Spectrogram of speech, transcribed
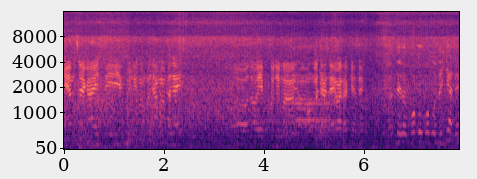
કેમ છે ગાઈસ એ એકચ્યુઅલીમાં મજામાં બધાય તો જો એકચ્યુઅલીમાં મજા જ આવ્યા રાખે છે અત્યારે પોગું પોગું થઈ ગયા છે.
